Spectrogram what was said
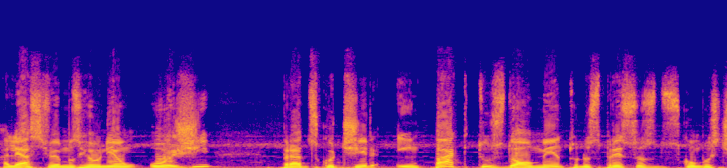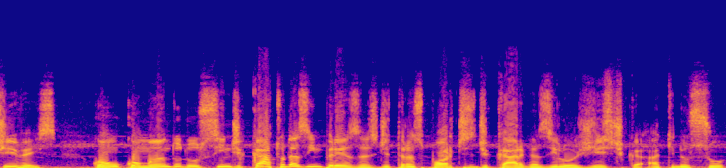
aliás, tivemos reunião hoje para discutir impactos do aumento nos preços dos combustíveis com o comando do Sindicato das Empresas de Transportes de Cargas e Logística aqui do Sul,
